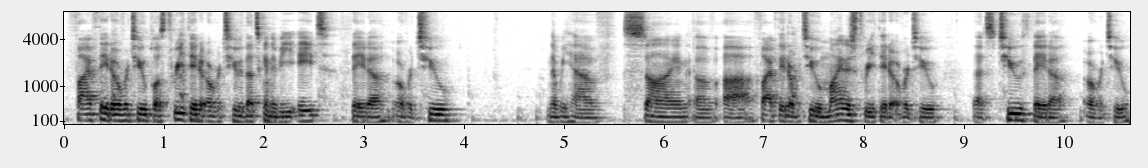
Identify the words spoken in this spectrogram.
5 theta over 2 plus 3 theta over 2, that's going to be 8 theta over 2. And then we have sine of uh, 5 theta over 2 minus 3 theta over 2, that's 2 theta over 2.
